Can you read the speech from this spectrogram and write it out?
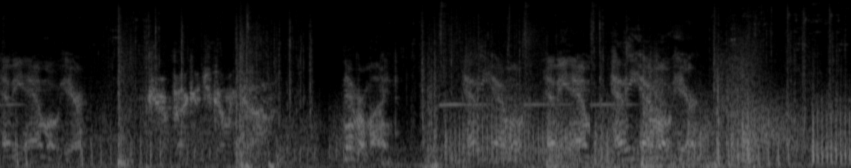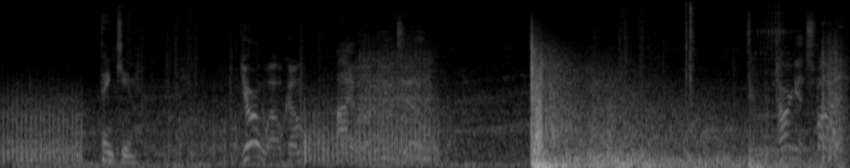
Heavy ammo here. Care package coming down. Never mind. Heavy ammo. Heavy ammo. Heavy ammo here. Thank you. You're welcome. I love you too. Target spotted.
